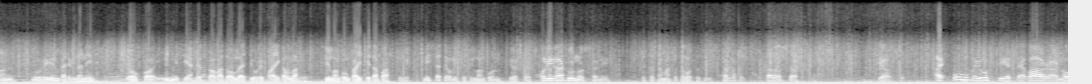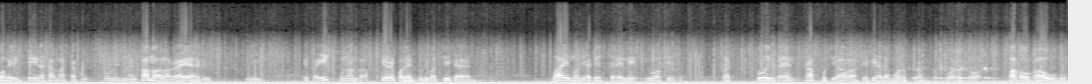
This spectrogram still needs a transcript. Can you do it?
on juuri ympärilläni joukko ihmisiä, jotka ovat olleet juuri paikalla silloin, kun kaikki tapahtui. Missä te olitte silloin, kun hyökkäys Olin asunnossani. Tässä samassa talossa siis? Samassa talossa. Ja puhumme justi, että vaara on ohi. Siinä samassa kun tuli semmoinen kamala räjähdys. Niin että ikkunan kirpaleet tulivat sisään. Vaimoni ja tyttäreni juoksivat suin päin rappusi alas ja siellä muodostui, muodostui pakokauhu.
